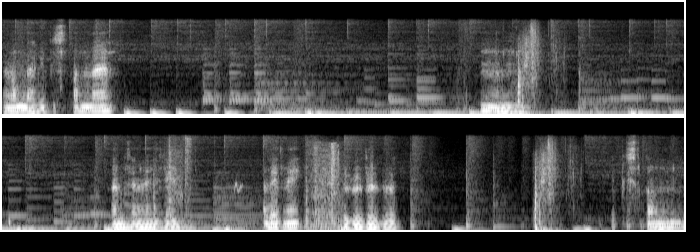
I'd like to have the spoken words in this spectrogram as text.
nó không đẩy cái piston ra hmm. Làm sao này xem. À, đẹp này. Được được được được. Cái piston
